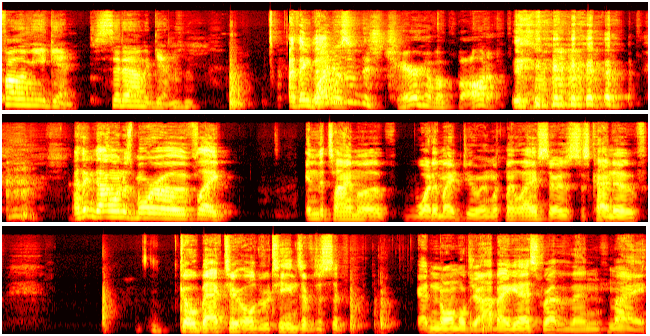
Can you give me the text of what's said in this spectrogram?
Follow me again. Sit down again. I think Why was. doesn't this chair have a bottom? I think that one was more of like in the time of what am I doing with my life? So it's just kind of go back to your old routines of just a, a normal job, I guess, rather than my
